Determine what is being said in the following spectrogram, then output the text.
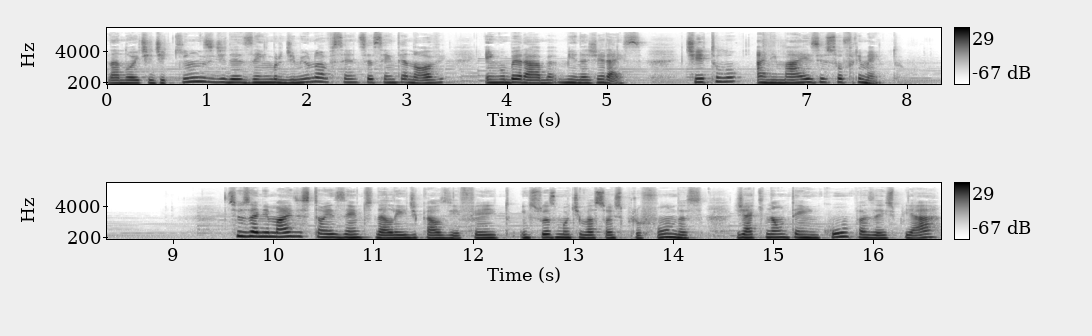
na noite de 15 de dezembro de 1969, em Uberaba, Minas Gerais Título: Animais e Sofrimento. Se os animais estão isentos da lei de causa e efeito em suas motivações profundas, já que não têm culpas a expiar,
